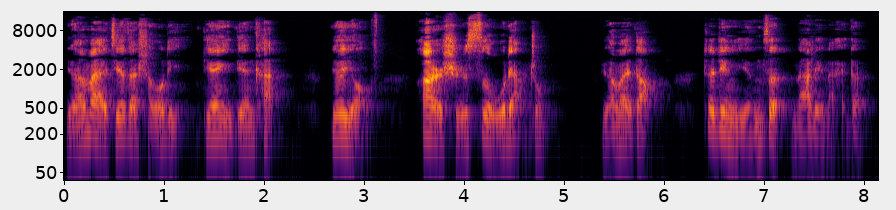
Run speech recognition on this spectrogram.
员外接在手里掂一掂看，约有二十四五两重。员外道：“这锭银子哪里来的？”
